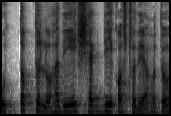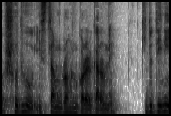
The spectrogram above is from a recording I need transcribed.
উত্তপ্ত লোহা দিয়ে শেক দিয়ে কষ্ট দেওয়া হতো শুধু ইসলাম গ্রহণ করার কারণে। কিন্তু তিনি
